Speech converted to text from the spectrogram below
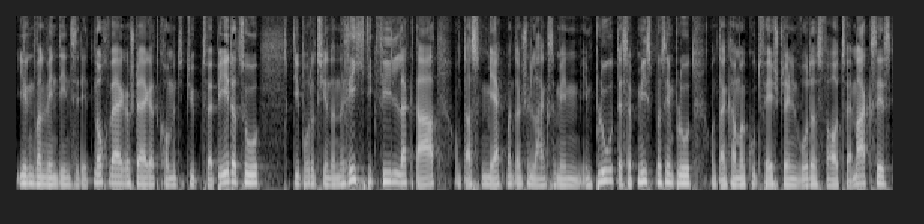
Irgendwann, wenn die Intensität noch weiter steigert, kommen die Typ 2b dazu. Die produzieren dann richtig viel Laktat und das merkt man dann schon langsam im, im Blut, deshalb misst man es im Blut und dann kann man gut feststellen, wo das VO2 Max ist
